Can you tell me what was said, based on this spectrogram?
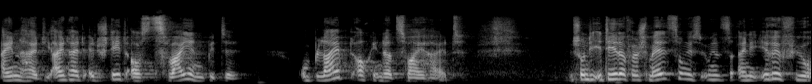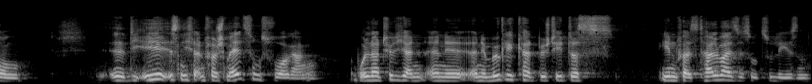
Einheit. Die Einheit entsteht aus Zweien, bitte, und bleibt auch in der Zweiheit. Schon die Idee der Verschmelzung ist übrigens eine Irreführung. Äh, die Ehe ist nicht ein Verschmelzungsvorgang, obwohl natürlich ein, eine, eine Möglichkeit besteht, das jedenfalls teilweise so zu lesen.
